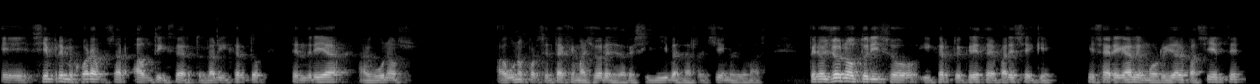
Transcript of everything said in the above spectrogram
eh, siempre mejora usar autoinjerto. El autoinjerto tendría algunos, algunos porcentajes mayores de recidiva en el relleno y demás. Pero yo no autorizo injerto de cresta, me parece que es agregarle movilidad al paciente.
